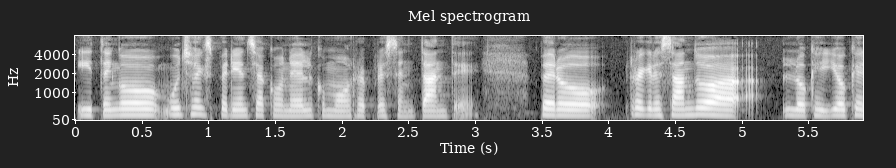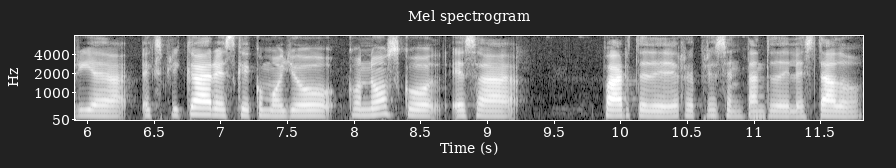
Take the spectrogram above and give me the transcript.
y tengo mucha experiencia con él como representante. Pero regresando a lo que yo quería explicar es que como yo conozco esa parte de representante del Estado,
